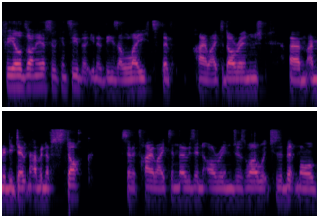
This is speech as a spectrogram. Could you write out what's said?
fields on here. So we can see that, you know, these are late, they've highlighted orange. Um, I maybe don't have enough stock. So it's highlighting those in orange as well, which is a bit more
